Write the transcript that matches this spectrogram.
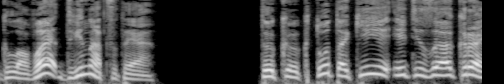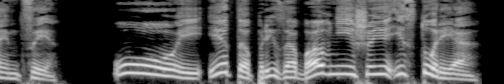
Глава двенадцатая. Так кто такие эти заокраинцы? Ой, это призабавнейшая история.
